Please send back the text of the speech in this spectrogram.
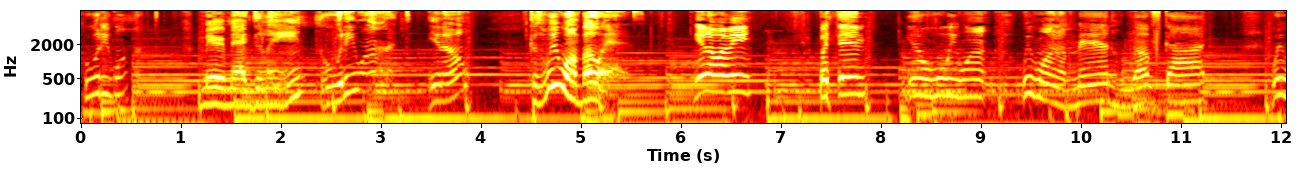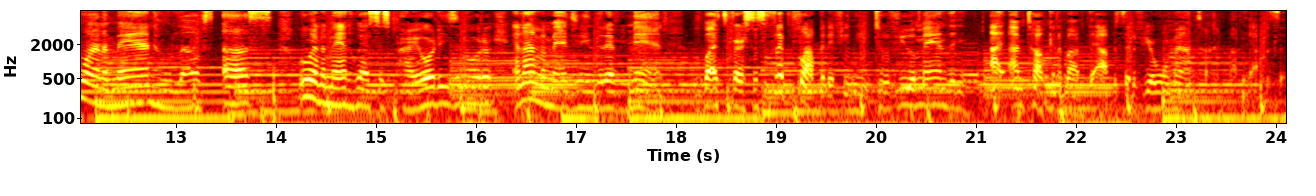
Who would he want? Mary Magdalene? Who would he want? You know, because we want Boaz. You know what I mean? But then, you know who we want? We want a man who loves God. We want a man who loves us. We want a man who has his priorities in order. And I'm imagining that every man, vice versa, flip flop it if you need to. If you're a man, then I, I'm talking about the opposite. If you're a woman, I'm talking about the opposite.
